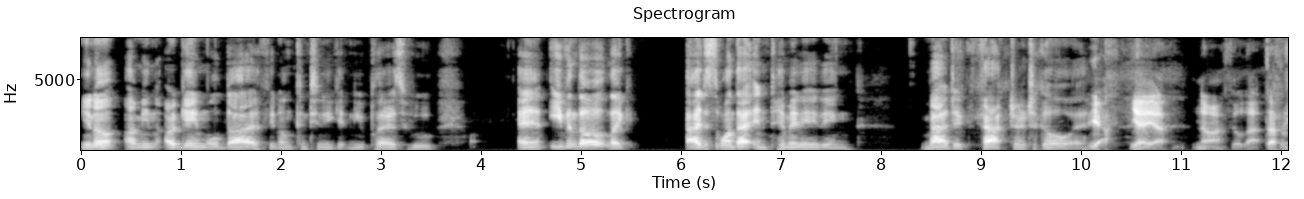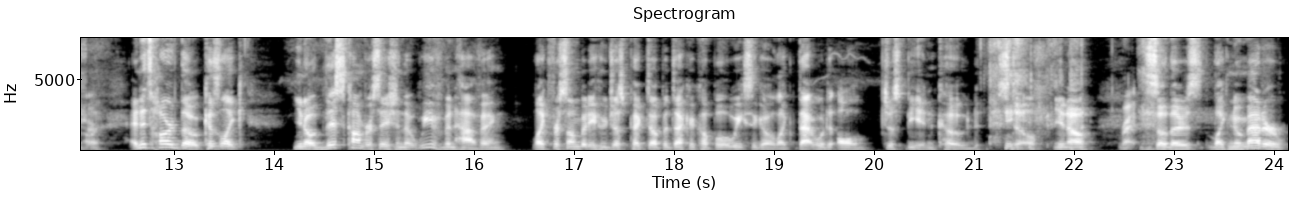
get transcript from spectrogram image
you know, I mean, our game will die if you don't continue to get new players who, and even though like, I just want that intimidating magic factor to go away. yeah. yeah, yeah. No, I feel that. definitely sure. and it's hard though because like you know this conversation that we've been having like for somebody who just picked up a deck a couple of weeks ago like that would all just be in code still you know Right. so there's like no matter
